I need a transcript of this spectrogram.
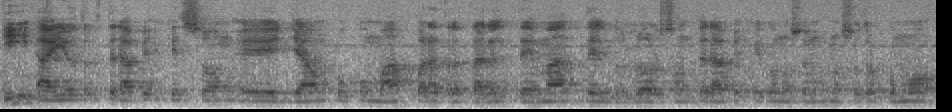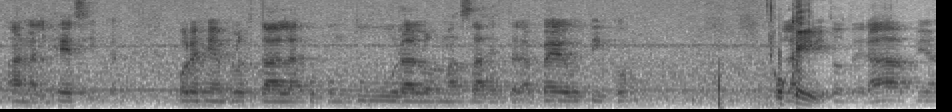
Y hay otras terapias que son eh, ya un poco más para tratar el tema del dolor. Son terapias que conocemos nosotros como analgésicas. Por ejemplo, está la acupuntura, los masajes terapéuticos, la fitoterapia.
